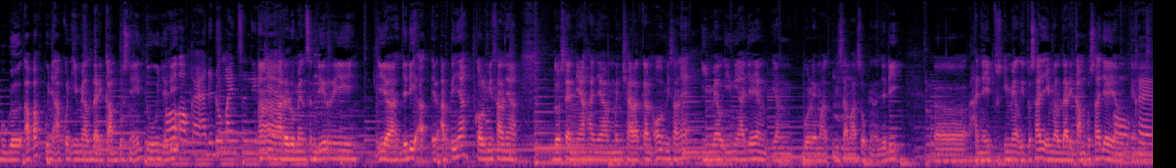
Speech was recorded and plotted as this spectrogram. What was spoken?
Google apa punya akun email dari kampusnya itu jadi oh oke ada domain sendirinya Ah, ya? ada domain sendiri. Iya, jadi a- artinya kalau misalnya dosennya hanya mensyaratkan oh misalnya email ini aja yang yang boleh ma- bisa masuk gitu. Jadi eh, hanya itu email itu saja, email dari kampus saja yang oke yang bisa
